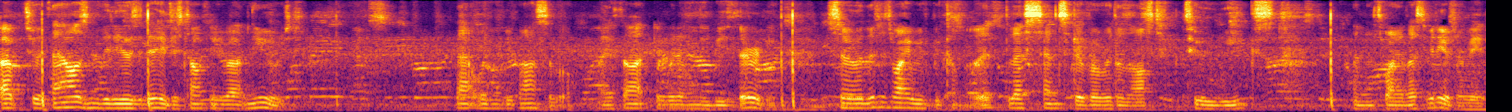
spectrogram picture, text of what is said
up to a thousand videos a day just talking about news. That wouldn't be possible. I thought it would only be 30. So this is why we've become a bit less sensitive over the last two weeks, and that's why less videos are made.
